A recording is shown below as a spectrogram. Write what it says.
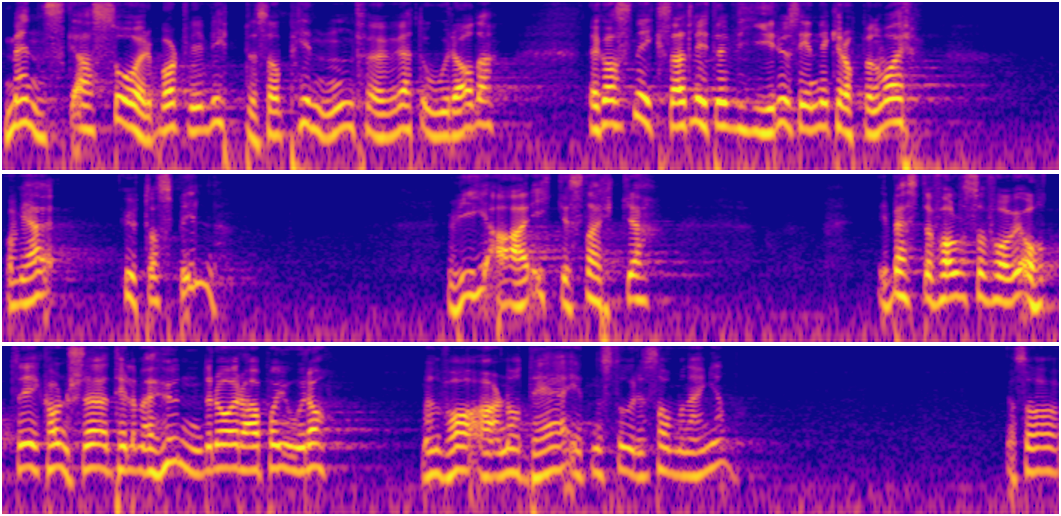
Mennesket er sårbart. Vi vippes av pinnen før vi vet ordet av det. Det kan snike seg et lite virus inn i kroppen vår, og vi er ute av spill. Vi er ikke sterke. I beste fall så får vi 80, kanskje til og med 100 år her på jorda. Men hva er nå det i den store sammenhengen? Altså,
